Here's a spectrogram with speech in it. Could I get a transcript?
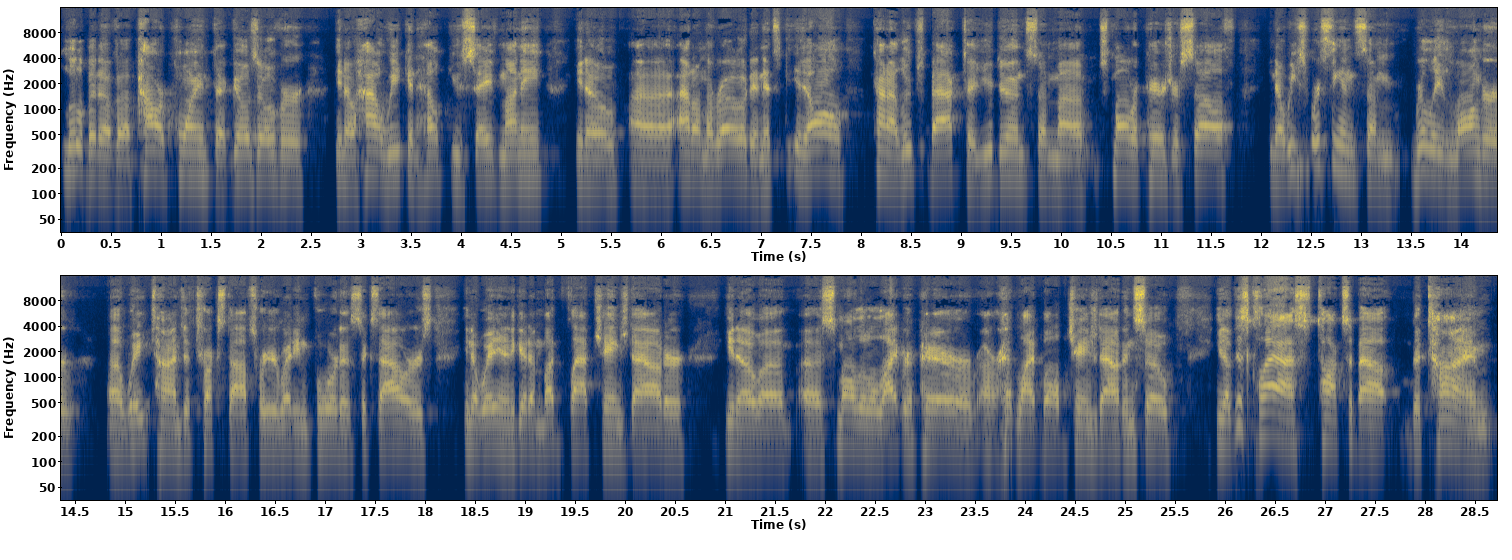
little bit of a PowerPoint that goes over, you know, how we can help you save money, you know, uh, out on the road. And it's, it all kind of loops back to you doing some uh, small repairs yourself. You know, we, we're seeing some really longer uh, wait times at truck stops where you're waiting four to six hours, you know, waiting to get a mud flap changed out or, you know, a, a small little light repair or, or headlight bulb changed out. And so, you know, this class talks about the time,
